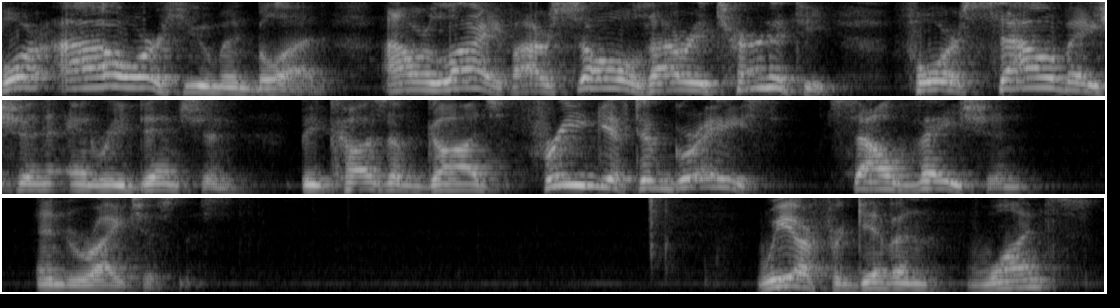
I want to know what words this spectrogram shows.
for our human blood, our life, our souls, our eternity, for salvation and redemption because of God's free gift of grace, salvation and righteousness. We are forgiven once,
